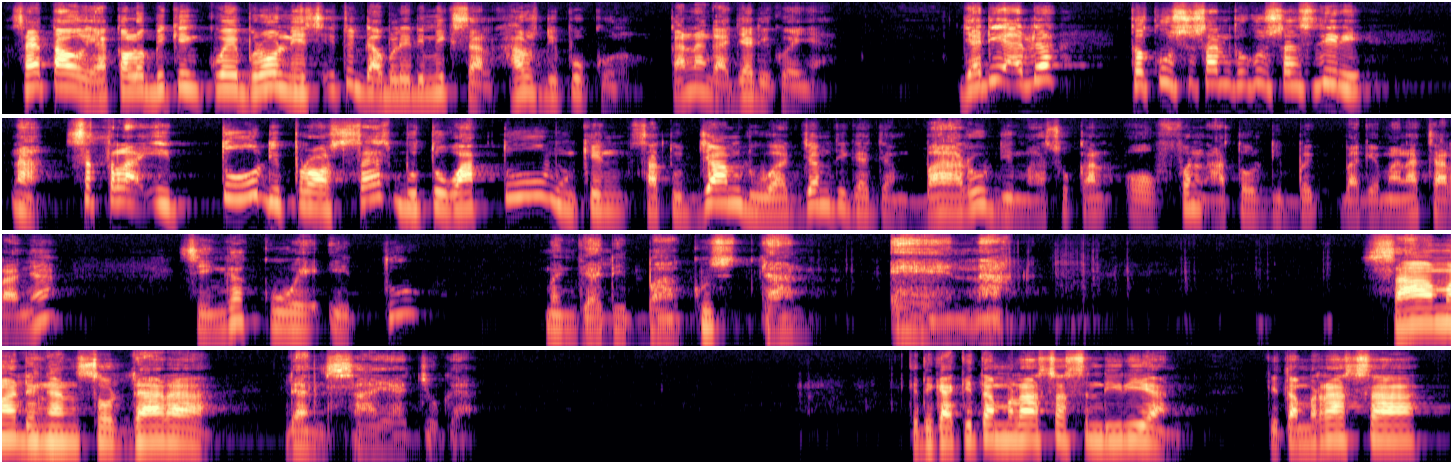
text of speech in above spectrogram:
Saya tahu ya, kalau bikin kue brownies itu tidak boleh di mixer, harus dipukul. Karena nggak jadi kuenya. Jadi ada kekhususan-kekhususan sendiri. Nah setelah itu diproses butuh waktu mungkin satu jam, dua jam, tiga jam. Baru dimasukkan oven atau di, bagaimana caranya. Sehingga kue itu menjadi bagus dan enak. Sama dengan saudara dan saya juga. Ketika kita merasa sendirian, kita merasa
